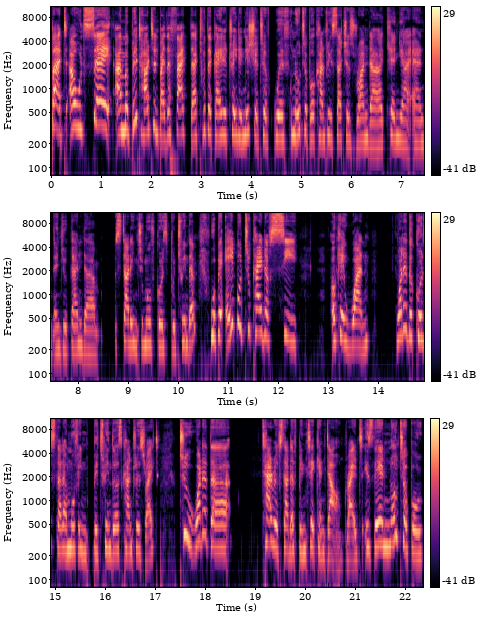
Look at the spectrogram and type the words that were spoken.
But I would say I'm a bit heartened by the fact that with the guided trade initiative, with notable countries such as Rwanda, Kenya, and, and Uganda starting to move goods between them, we'll be able to kind of see okay, one, what are the goods that are moving between those countries, right? Two, what are the tariffs that have been taken down, right? Is there notable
